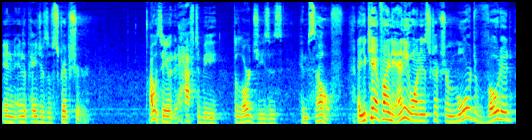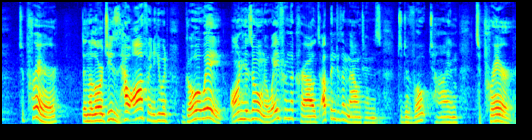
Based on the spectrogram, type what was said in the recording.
in, in the pages of Scripture? I would say it would have to be the Lord Jesus himself. You can't find anyone in Scripture more devoted to prayer than the Lord Jesus. How often he would go away on his own, away from the crowds, up into the mountains to devote time to prayer.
